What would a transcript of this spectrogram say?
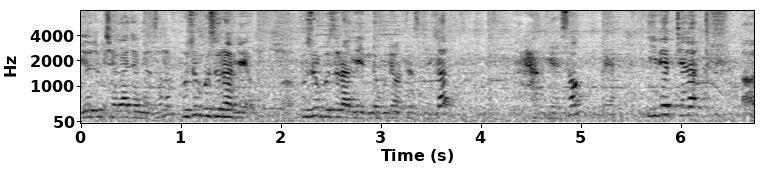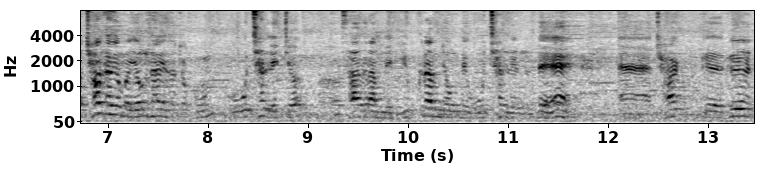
요즘 제과점에서는 부슬부슬하게요. 어, 부슬부슬하게 있는데 우리는 어떻습니까? 이렇게 해서 네. 200 제가 어, 정확하게 뭐 영상에서 조금 오차를 냈죠. 어, 4g 내지 6g 정도의 오차를 냈는데 에, 정확 그, 그,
